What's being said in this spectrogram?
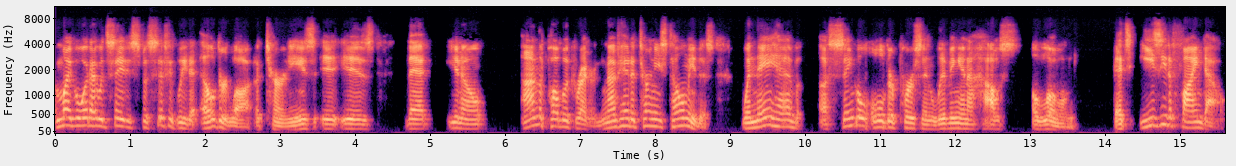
Michael, what I would say to specifically to elder law attorneys is, is that you know on the public record, and I've had attorneys tell me this when they have a single older person living in a house alone, that's easy to find out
